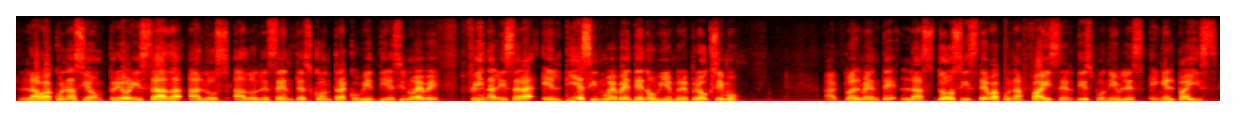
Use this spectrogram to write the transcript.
La vacunación priorizada a los adolescentes contra COVID-19 finalizará el 19 de noviembre próximo. Actualmente, las dosis de vacuna Pfizer disponibles en el país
